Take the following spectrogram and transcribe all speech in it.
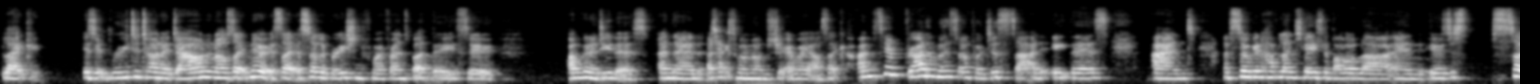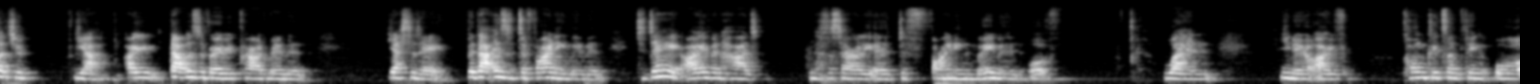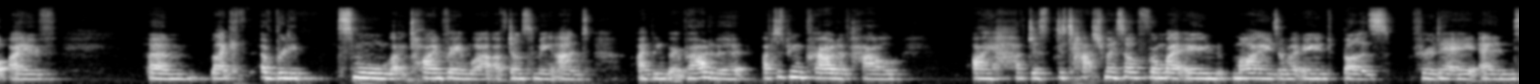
like, is it rude to turn it down? And I was like, no, it's like a celebration for my friend's birthday. So I'm going to do this. And then I texted my mum straight away. I was like, I'm so proud of myself. I just sat and ate this and I'm still going to have lunch later, blah, blah, blah. And it was just such a, yeah, I, that was a very proud moment yesterday. But that is a defining moment. Today, I haven't had necessarily a defining moment of when, you know, I've conquered something or I've um like a really small like time frame where I've done something and I've been very proud of it. I've just been proud of how I have just detached myself from my own mind and my own buzz for a day and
